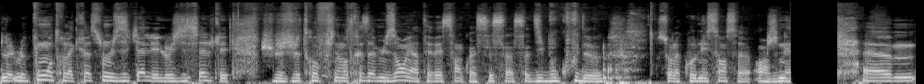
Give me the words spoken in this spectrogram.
le, pont entre la création musicale et le logiciel je, je, je le trouve finalement très amusant et intéressant quoi. Ça ça dit beaucoup de sur la connaissance euh, en général. Euh, et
